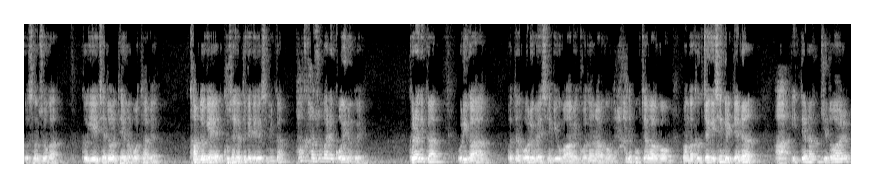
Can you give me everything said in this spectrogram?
그 선수가 거기에 제대로 대응을 못하면 감독의 구성이 어떻게 되겠습니까? 다 한순간에 꼬이는 거예요. 그러니까 우리가 어떤 어려움이 생기고 마음이 고단하고 여러 가지 복잡하고 뭔가 걱정이 생길 때는 아 이때는 기도할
